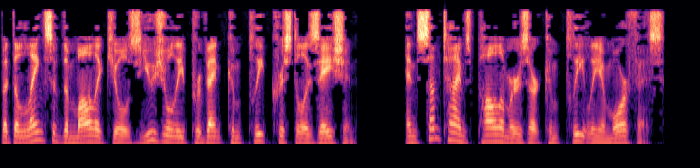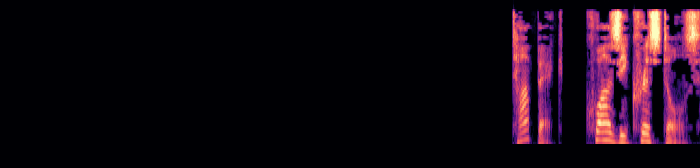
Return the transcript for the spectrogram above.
but the lengths of the molecules usually prevent complete crystallization—and sometimes polymers are completely amorphous. Quasicrystals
